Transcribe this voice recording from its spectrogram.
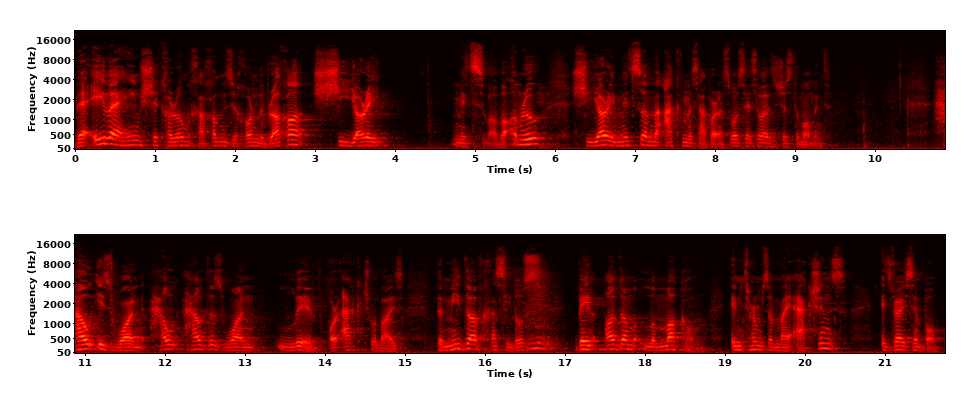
Ve'elahim shekarom chacham zichron levracha shiyari mitzvah. Va'amru shiyari mitzvah ma'akvim esaparas. We'll say so just a moment. How is one, how, how does one live or actualize the midah of chasidus hmm. bein adam lemakom in terms of my actions, it's very simple.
